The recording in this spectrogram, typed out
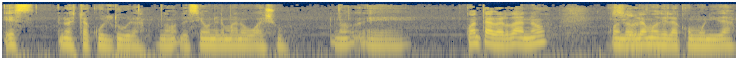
es nuestra cultura, ¿no? Decía un hermano guayú, ¿no? Eh, cuánta verdad, ¿no? Cuando hablamos de la comunidad.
